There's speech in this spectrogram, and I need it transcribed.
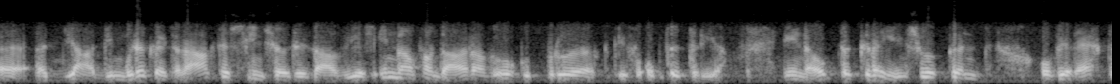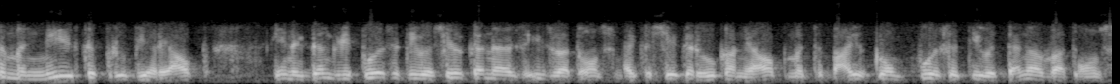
uh, ja, die moeilikheid raak te sien sou dit daar wees en dan van daar af ook proaktief op te tree en hulp te kry en so kind op die regte manier te probeer help. En ek dink die positiewe sielkunde is iets wat ons uit 'n sekere hoek kan help met baie klomp positiewe dinge wat ons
